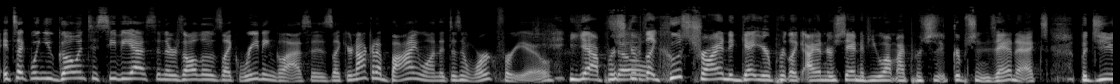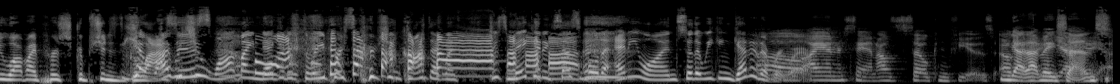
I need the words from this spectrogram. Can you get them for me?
it's like when you go into CVS and there's all those like reading glasses. Like you're not going to buy one that doesn't work for you. Yeah, prescription. So- like, who's trying to get your like? I understand if you want my prescription Xanax, but do you want my prescription glasses? Yeah, why would you want my negative three prescription contact lens? Just make it accessible to anyone so that we can get it Oh, everywhere. I understand. I was so confused. Yeah, that makes yeah, sense. yeah.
